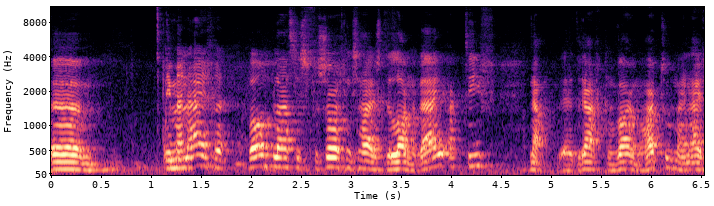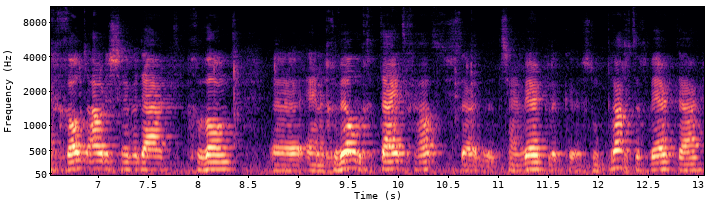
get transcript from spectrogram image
Um, in mijn eigen woonplaats is verzorgingshuis De Lange Wei actief. Nou, daar draag ik een warm hart toe. Mijn eigen grootouders hebben daar gewoond. Uh, en een geweldige tijd gehad. Dus daar, het zijn werkelijk, uh, ze doen prachtig werk daar.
